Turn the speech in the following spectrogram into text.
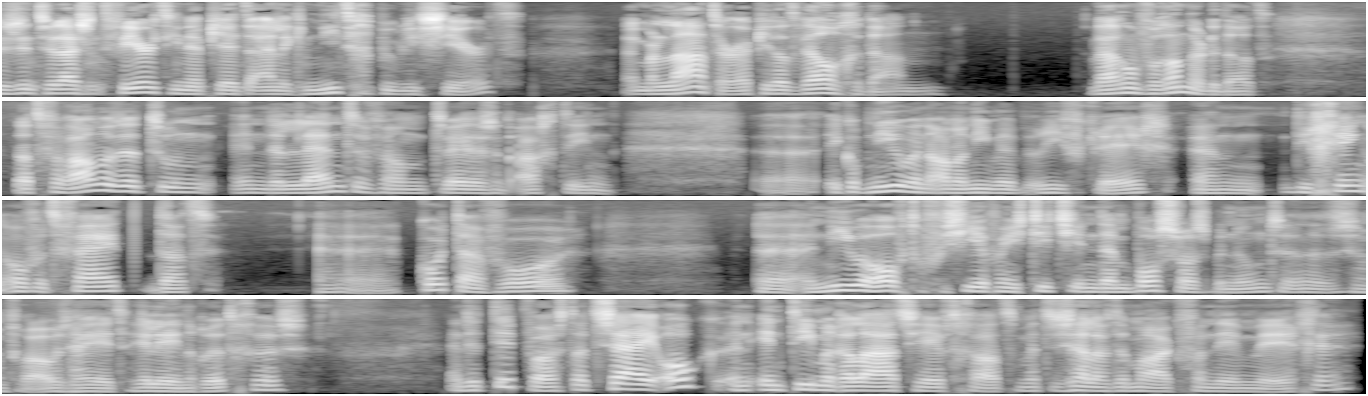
Dus in 2014 heb je uiteindelijk niet gepubliceerd, maar later heb je dat wel gedaan. Waarom veranderde dat? Dat veranderde toen in de lente van 2018 uh, ik opnieuw een anonieme brief kreeg. En die ging over het feit dat uh, kort daarvoor een nieuwe hoofdofficier van justitie in Den Bosch was benoemd. En dat is een vrouw, zij heet Helene Rutgers. En de tip was dat zij ook een intieme relatie heeft gehad met dezelfde Mark van Nimwegen.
